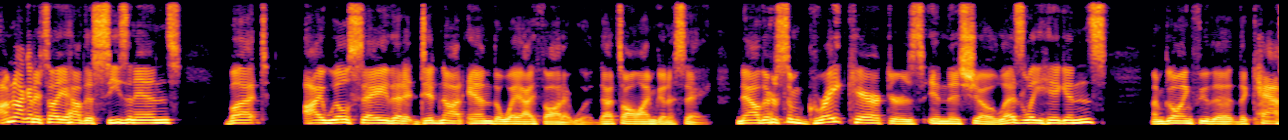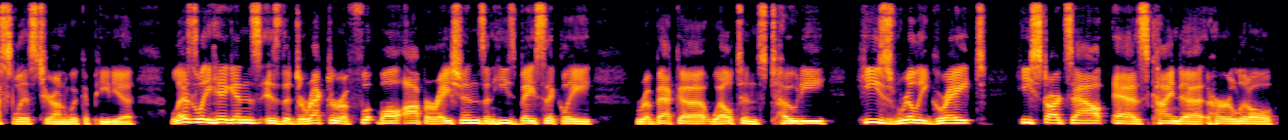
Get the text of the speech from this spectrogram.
I'm not going to tell you how this season ends, but I will say that it did not end the way I thought it would. That's all I'm going to say. Now, there's some great characters in this show. Leslie Higgins. I'm going through the, the cast list here on Wikipedia. Leslie Higgins is the director of football operations, and he's basically Rebecca Welton's toady. He's really great. He starts out as kind of her little,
